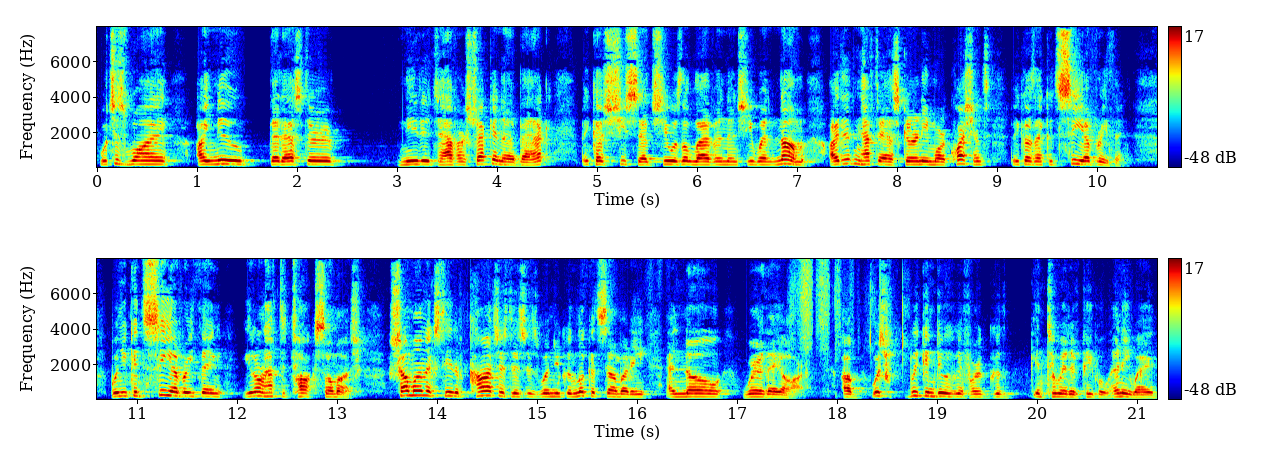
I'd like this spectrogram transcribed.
which is why I knew that Esther needed to have her Shekinah back because she said she was 11 and she went numb. I didn't have to ask her any more questions because I could see everything. When you can see everything, you don't have to talk so much. Shamanic state of consciousness is when you can look at somebody and know where they are, uh, which we can do if we're good, intuitive people anyway,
